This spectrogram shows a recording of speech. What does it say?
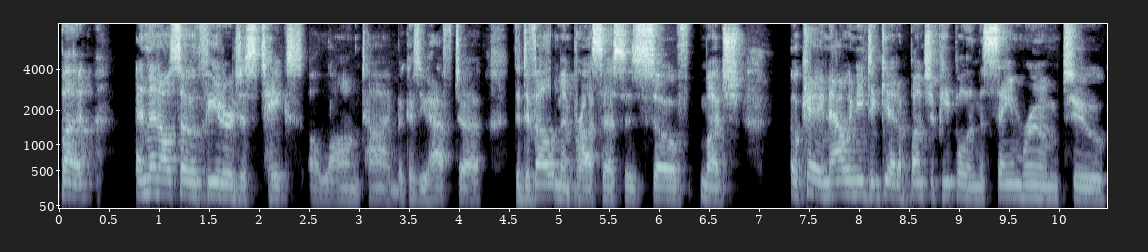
but and then also theater just takes a long time because you have to the development process is so much okay now we need to get a bunch of people in the same room to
